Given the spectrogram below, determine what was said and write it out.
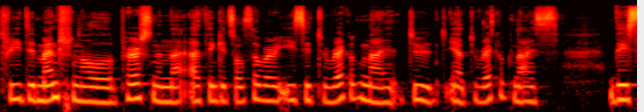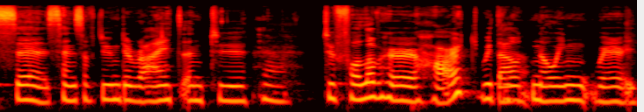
three-dimensional person, and I think it's also very easy to recognize to yeah to recognize this uh, sense of doing the right and to yeah to follow her heart without yeah. knowing where it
